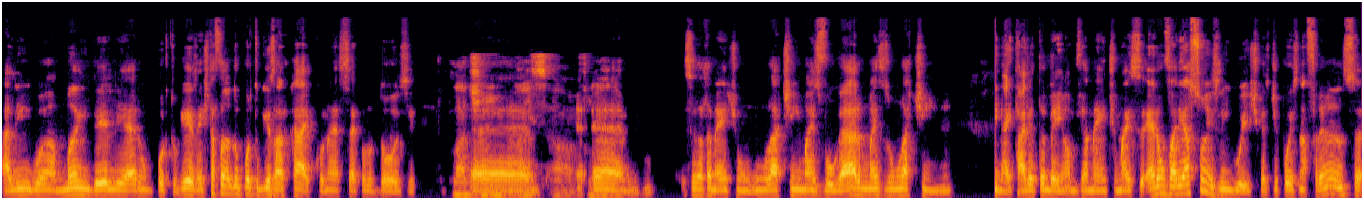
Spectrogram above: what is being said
a língua mãe dele era um português, a gente está falando de um português arcaico, né? Século XII. Latim, é, mais, ah, é, exatamente, um, um, latim mais vulgar, mas um latim, né? E na Itália também, obviamente, mas eram variações linguísticas. Depois na França,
